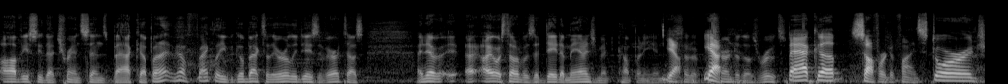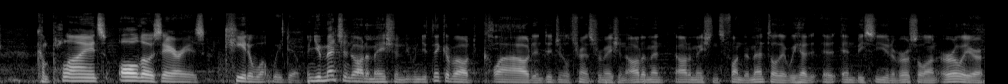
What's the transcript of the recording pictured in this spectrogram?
obviously that transcends backup. And I, you know, frankly, if you go back to the early days of Veritas, I never, I, always thought it was a data management company and Yeah, sort of yeah. return to those roots. Backup, software-defined storage, compliance, all those areas key to what we do. And you mentioned automation. When you think about cloud and digital transformation, automa- automation's fundamental. That we had NBC Universal on earlier,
